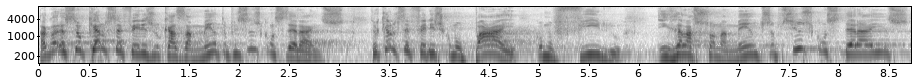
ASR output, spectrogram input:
Agora, se eu quero ser feliz no casamento, eu preciso considerar isso. Se eu quero ser feliz como pai, como filho, em relacionamentos, eu preciso considerar isso.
